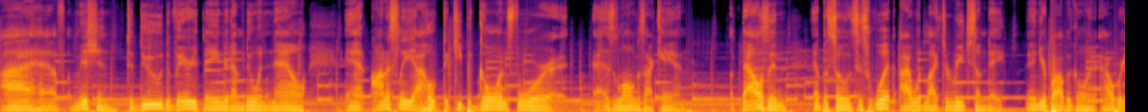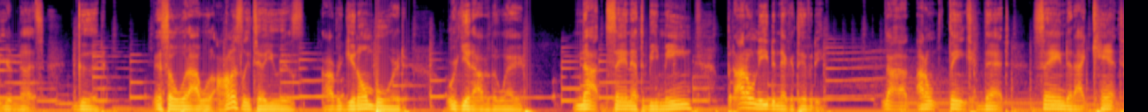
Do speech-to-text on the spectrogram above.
I have a mission to do the very thing that I'm doing now. And honestly, I hope to keep it going for as long as I can. A thousand episodes is what I would like to reach someday. And you're probably going, Albert, you're nuts. Good. And so, what I will honestly tell you is either get on board or get out of the way. Not saying that to be mean, but I don't need the negativity. I, I don't think that saying that I can't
